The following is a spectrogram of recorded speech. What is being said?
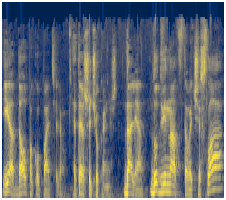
и отдал покупателю. Это я шучу, конечно. Далее, до 12 числа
